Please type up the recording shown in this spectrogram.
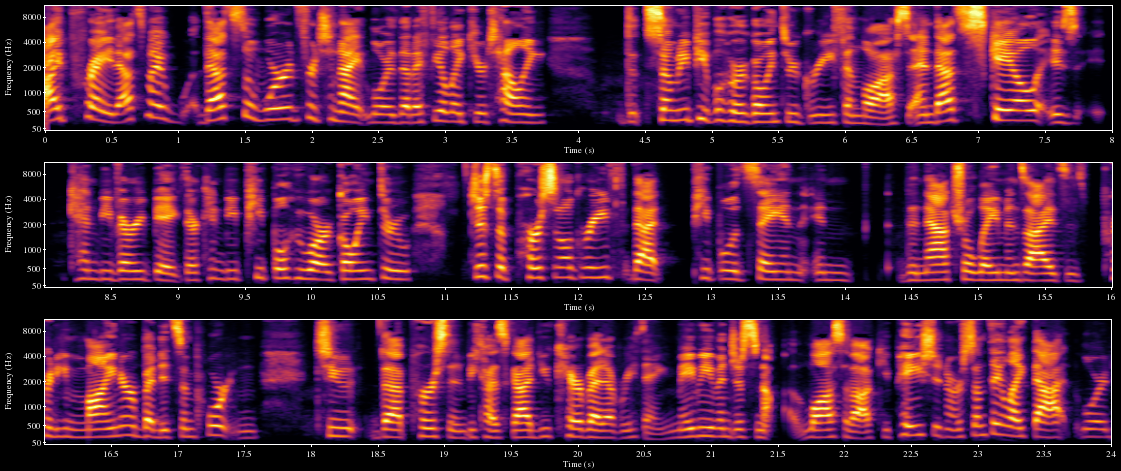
I pray that's my that's the word for tonight, Lord, that I feel like you're telling so many people who are going through grief and loss. And that scale is can be very big. There can be people who are going through just a personal grief that people would say in in the natural layman's eyes is pretty minor, but it's important to that person because God, you care about everything. Maybe even just loss of occupation or something like that. Lord,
